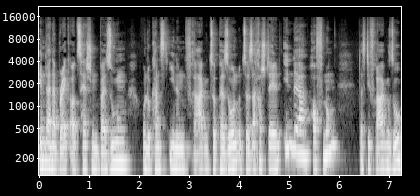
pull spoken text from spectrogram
in deiner Breakout-Session bei Zoom und du kannst ihnen Fragen zur Person und zur Sache stellen, in der Hoffnung, dass die Fragen so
